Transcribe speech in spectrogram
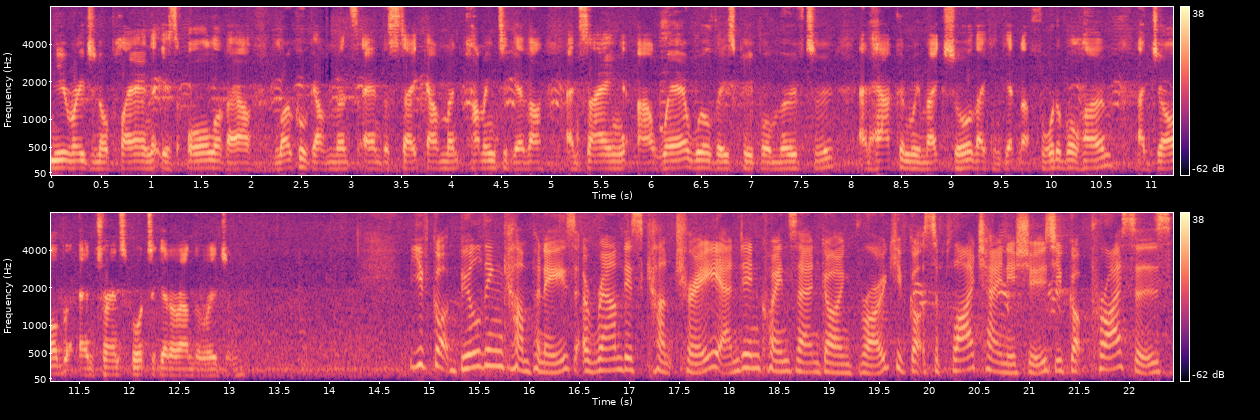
new regional plan is all of our local governments and the state government coming together and saying uh, where will these people move to and how can we make sure they can get an affordable home, a job, and transport to get around the region. You've got building companies around this country and in Queensland going broke. You've got supply chain issues. You've got prices,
